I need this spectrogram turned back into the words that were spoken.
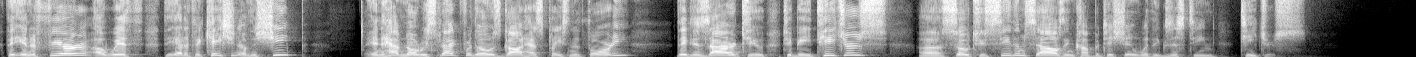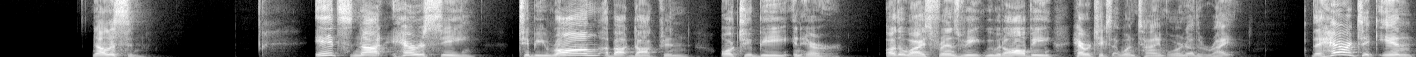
They interfere uh, with the edification of the sheep and have no respect for those God has placed in authority. They desire to, to be teachers, uh, so to see themselves in competition with existing teachers. Now, listen, it's not heresy to be wrong about doctrine or to be in error. Otherwise, friends, we, we would all be heretics at one time or another, right? The heretic in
